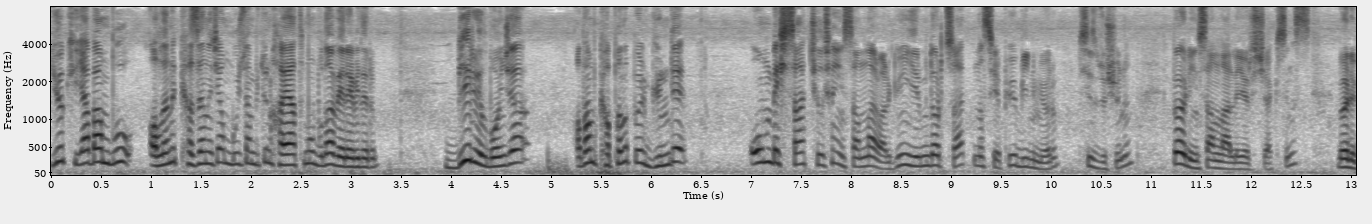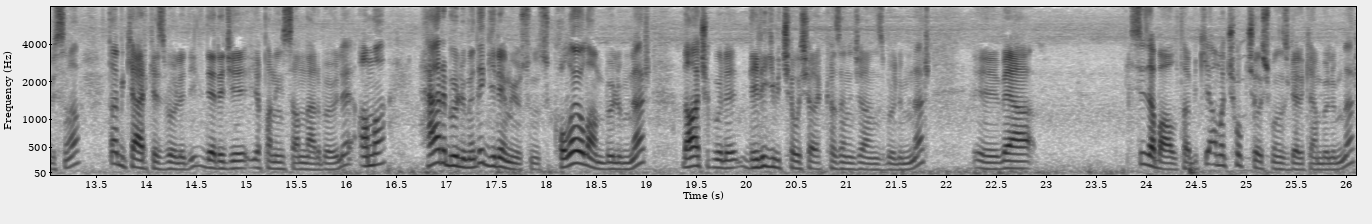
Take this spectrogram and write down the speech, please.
diyor ki ya ben bu alanı kazanacağım bu yüzden bütün hayatımı buna verebilirim. Bir yıl boyunca adam kapanıp böyle günde 15 saat çalışan insanlar var. Gün 24 saat nasıl yapıyor bilmiyorum. Siz düşünün. Böyle insanlarla yarışacaksınız. Böyle bir sınav. Tabii ki herkes böyle değil. Derece yapan insanlar böyle. Ama her bölüme de giremiyorsunuz. Kolay olan bölümler daha çok böyle deli gibi çalışarak kazanacağınız bölümler. Ee, veya size bağlı tabii ki ama çok çalışmanız gereken bölümler.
